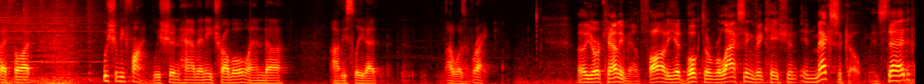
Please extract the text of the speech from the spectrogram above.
I thought we should be fine. We shouldn't have any trouble, and uh, obviously that I wasn't right. A York County man thought he had booked a relaxing vacation in Mexico. Instead,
